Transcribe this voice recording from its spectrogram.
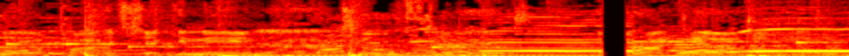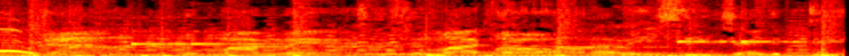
Player partner checking in. Two serves. Right now, I'm holding down with my man, my dog, CJ the D.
